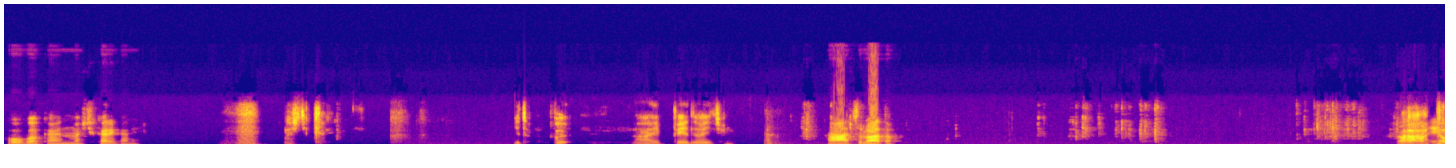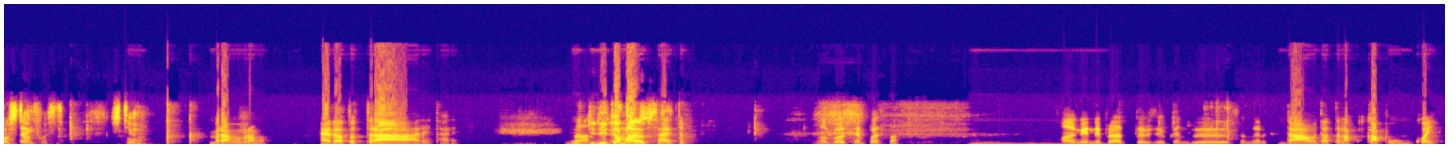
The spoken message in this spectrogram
O, bă, că nu mai știu care care. Nu știu care. Uite, bă. Ai, Pedro aici. A, ți-o luat-o. No, ah, e prost offside. am fost. Știu. Oh. Bravo, bravo. Ai dat-o tare, tare. Da, Uite, uite, mai offside nu-l văzusem pe ăsta. M-am gândit prea târziu când uh, să merg. Da, odată la cu capul în coi.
